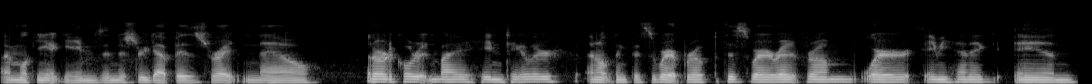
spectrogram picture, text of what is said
I'm looking at games GamesIndustry.biz right now. An article written by Haydn Taylor. I don't think this is where it broke, but this is where I read it from, where Amy Hennig and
